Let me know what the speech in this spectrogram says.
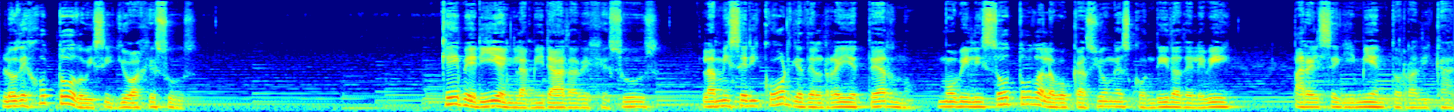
lo dejó todo y siguió a Jesús. ¿Qué vería en la mirada de Jesús la misericordia del Rey Eterno? Movilizó toda la vocación escondida de Leví para el seguimiento radical.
